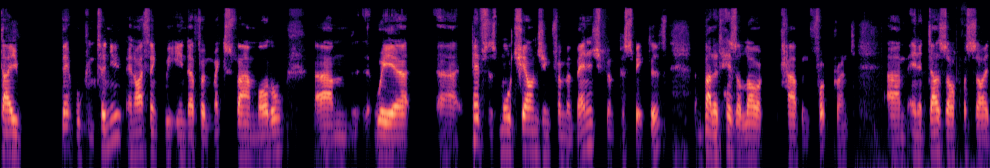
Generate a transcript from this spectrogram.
they that will continue. And I think we end up a mixed farm model um, where uh, perhaps it's more challenging from a management perspective, but it has a lower carbon footprint, um, and it does offer side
